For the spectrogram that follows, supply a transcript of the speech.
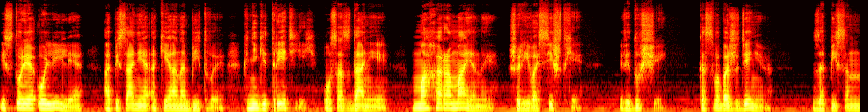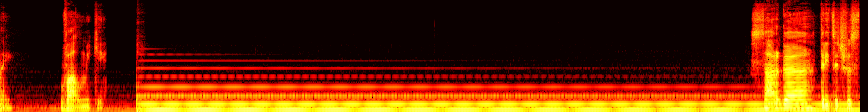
история о Лиле, описание океана битвы, книги третьей о создании, Махарамаяны Шри Васиштхи, ведущей к освобождению, записанной Валмики. Сарга 36.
